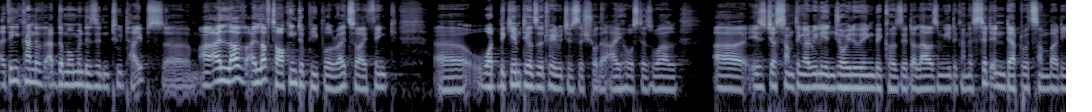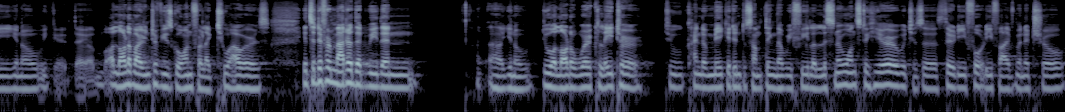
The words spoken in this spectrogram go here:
I think kind of at the moment is in two types. Um, I, I, love I love talking to people, right? So I think uh, what became Tales of the Trade, which is the show that I host as well, uh, is just something I really enjoy doing because it allows me to kind of sit in depth with somebody. You know, we, uh, a lot of our interviews go on for like two hours. It's a different matter that we then, uh, you know, do a lot of work later to kind of make it into something that we feel a listener wants to hear, which is a 30, 45 minute show,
